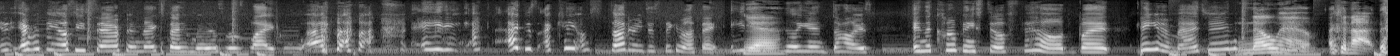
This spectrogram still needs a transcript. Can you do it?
Everything else he said for the next 30 minutes was like, wow. 80. I, I, just, I can't, I'm stuttering just thinking about that. 80 yeah. million dollars. And the company still failed. But can you imagine? No, ma'am. I cannot.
